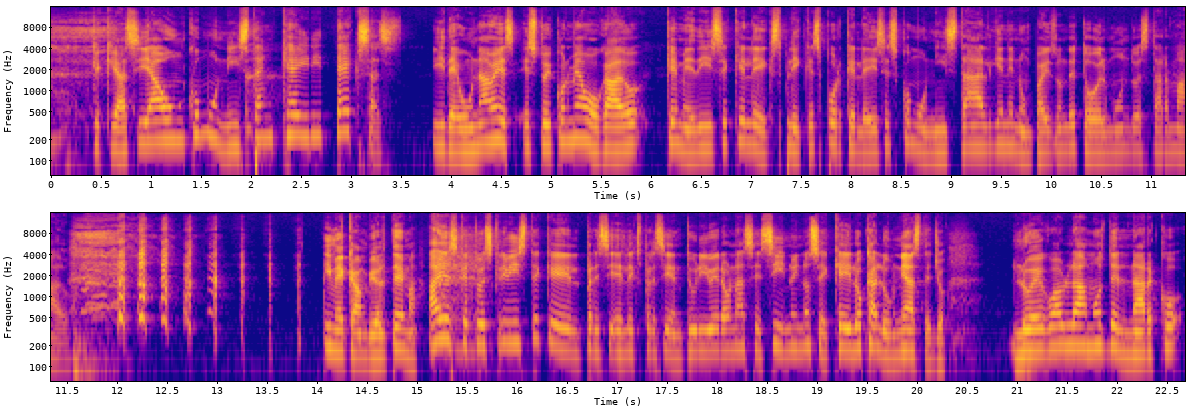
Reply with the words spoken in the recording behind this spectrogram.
que, que hacía un comunista en Katy, Texas. Y de una vez estoy con mi abogado que me dice que le expliques por qué le dices comunista a alguien en un país donde todo el mundo está armado. Y me cambió el tema. Ay, es que tú escribiste que el, el expresidente Uribe era un asesino y no sé qué, y lo calumniaste. Yo, luego hablamos del narco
